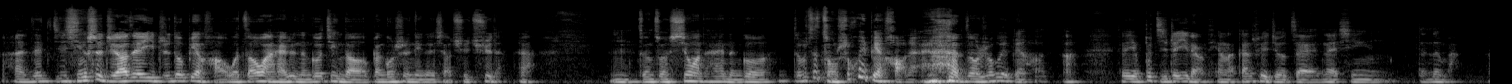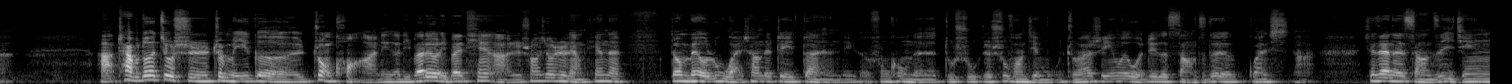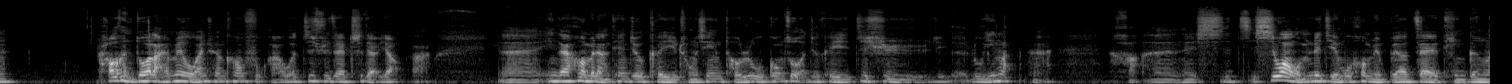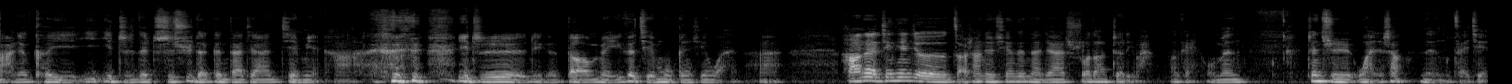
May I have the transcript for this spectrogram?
啊，这形势只要在一直都变好，我早晚还是能够进到办公室那个小区去的，是吧？嗯，总总希望它还能够，这不是总是会变好的，总是会变好的啊，所以也不急这一两天了，干脆就再耐心等等吧，啊，好，差不多就是这么一个状况啊。那个礼拜六、礼拜天啊，这双休日两天呢都没有录晚上的这一段那个风控的读书这书房节目，主要是因为我这个嗓子的关系啊。现在呢，嗓子已经好很多了，还没有完全康复啊！我继续再吃点药啊，嗯，应该后面两天就可以重新投入工作，就可以继续这个录音了啊。好，嗯，希希望我们的节目后面不要再停更了，就可以一一直的持续的跟大家见面啊，一直这个到每一个节目更新完啊。好，那今天就早上就先跟大家说到这里吧。OK，我们。争取晚上能再见。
